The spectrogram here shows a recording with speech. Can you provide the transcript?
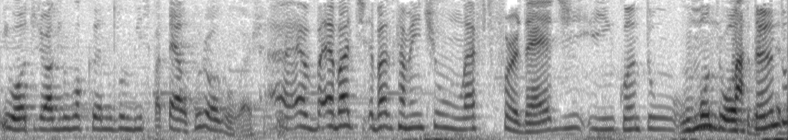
E o outro joga invocando zumbis pra tela, pro jogo, eu acho. É, é ba- é basicamente um Left 4 Dead, e enquanto um, Um outro, matando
